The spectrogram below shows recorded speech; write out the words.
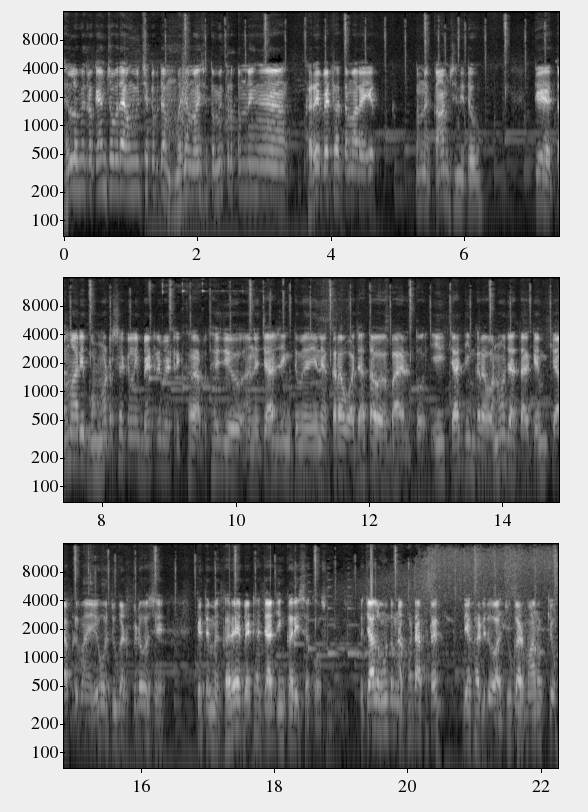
હેલો મિત્રો, કેમ છો બધા? ઉમ્મીદ છે કે બધા મજામાં છે તો મિત્રો, તમને ઘરે બેઠા તમારે એક તમને કામ છીની દઉં કે તમારી મોટરસાઇકલની બેટરી બેટરી ખરાબ થઈ ગઈ અને ચાર્જિંગ તમે એને કરાવવા જતા હોય બહાર, તો એ ચાર્જિંગ કરાવવા ન જતા, કેમ કે આપણી પાસે એવો જુગાડ પીડ્યો છે કે તમે ઘરે બેઠા ચાર્જિંગ કરી શકો છો. તો ચાલો હું તમને ફટાફટ દેખાડી દઉં આ જુગાડ મારો કેવો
